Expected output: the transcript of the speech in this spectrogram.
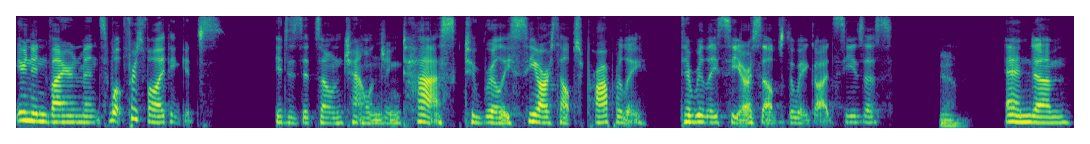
in environments well first of all i think it's it is its own challenging task to really see ourselves properly to really see ourselves the way god sees us. Yeah. And um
